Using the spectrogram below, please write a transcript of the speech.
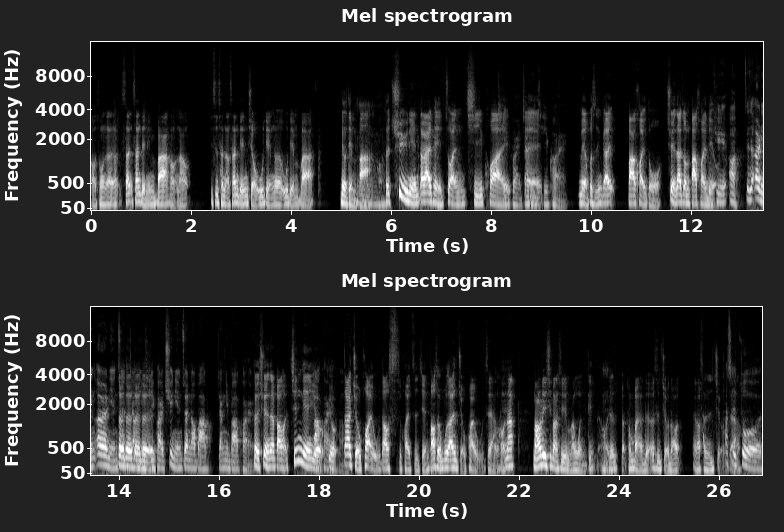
哦从那三三点零八哈，然后。一次成长三点九、五点二、五点八、六点八，好，所以去年大概可以赚七块，七块，将近七块，没有，不是，应该八块多。去年大概赚八块六。去哦，这是二零二二年赚将近七块，去年赚到八，将近八块。对，去年在八块，今年有有大概九块五到十块之间，保守估大概是九块五这样。那毛利基本上其实蛮稳定的，哦，就是从本来的二十九到来到三十九。他是做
